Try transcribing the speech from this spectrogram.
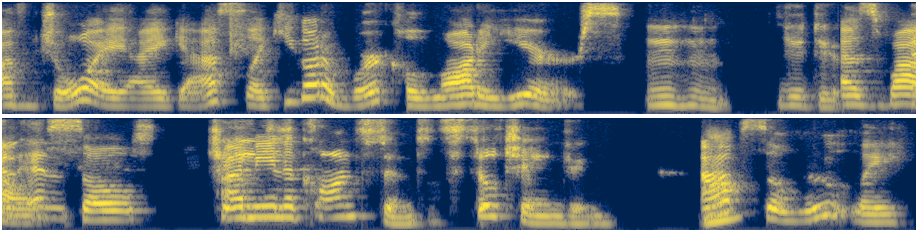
of joy i guess like you got to work a lot of years Mm-hmm. You do. as well and so Change mean, it's- constant. It's still changing. Absolutely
